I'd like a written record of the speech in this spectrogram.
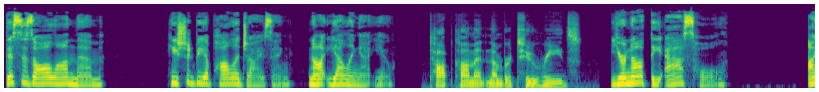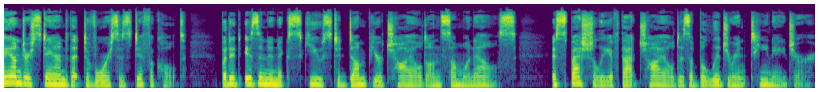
This is all on them. He should be apologizing, not yelling at you. Top comment number two reads You're not the asshole. I understand that divorce is difficult, but it isn't an excuse to dump your child on someone else, especially if that child is a belligerent teenager.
